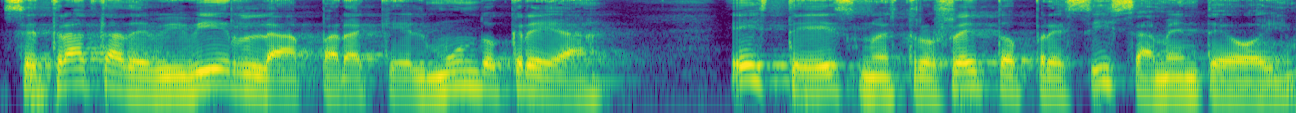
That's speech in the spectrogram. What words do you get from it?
Se trata de vivirla para que el mundo crea. Este es nuestro reto precisamente hoy.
